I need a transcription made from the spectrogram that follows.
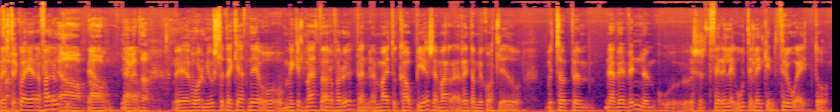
Veistu hvað ég er að fara út í? Já, já, ég veit það. Við vorum í úsletaketni og, og mikill metnaður að fara upp en, mætu KB sem var reynda mjög gott lið og við töpum, neða við vinnum fyrir leik, útileikin 3-1 og,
